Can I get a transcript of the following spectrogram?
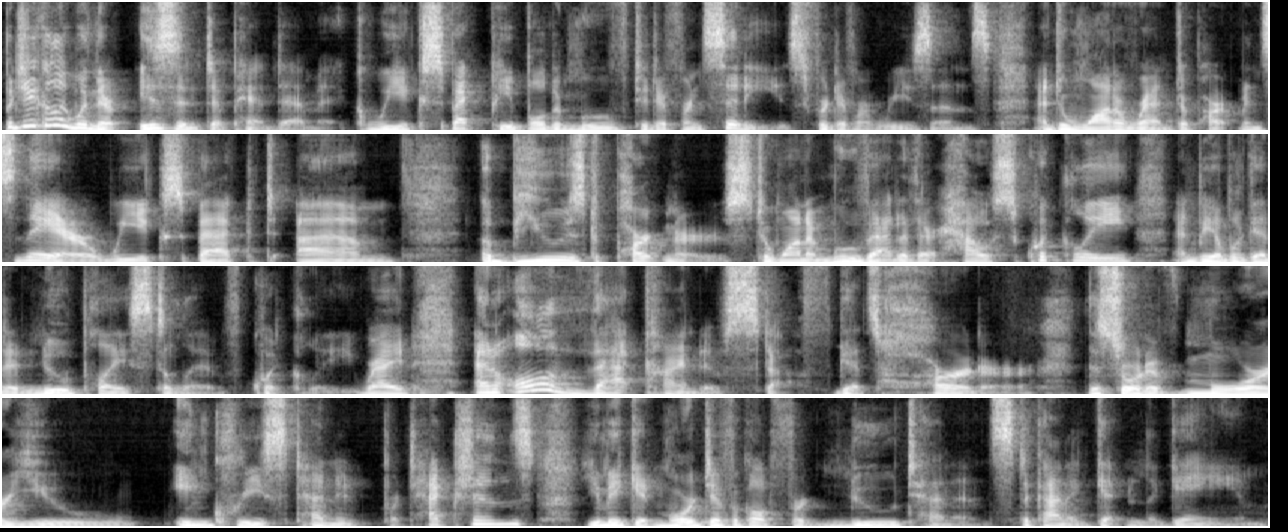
particularly when there isn't a pandemic, we expect people to move to different cities for different reasons and to want to rent apartments there. We expect um, abused partners to want to move out of their house quickly and be able to get a new place to live quickly, right? And all of that kind of stuff gets harder the sort of more you increase tenant protections, you make it more difficult for new tenants to kind of get in the game.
